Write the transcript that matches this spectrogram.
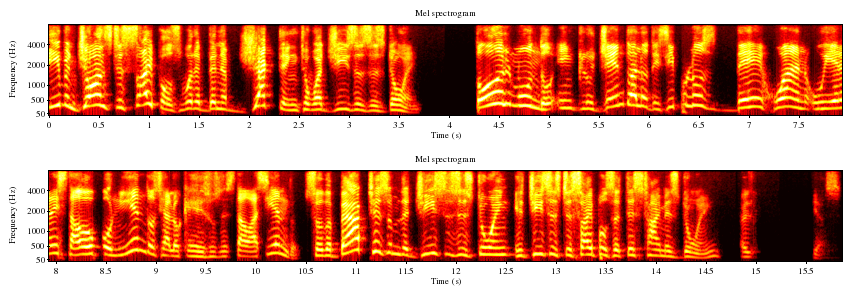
even John's disciples, would have been objecting to what Jesus is doing. Todo el mundo, incluyendo a los discípulos de Juan, hubieran estado oponiéndose a lo que Jesús estaba haciendo. So the baptism that Jesus is doing, Jesus' disciples at this time is doing, uh, yes.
